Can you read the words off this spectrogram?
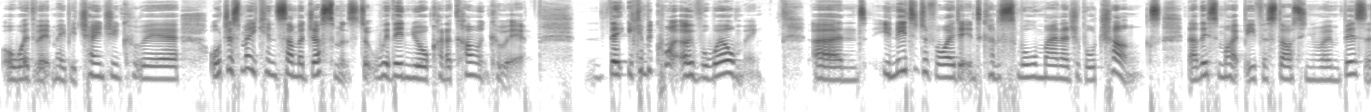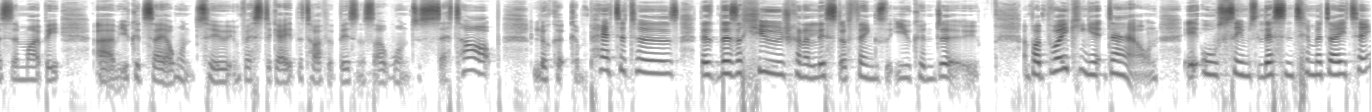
or whether it may be changing career or just making some adjustments to, within your kind of current career they, it can be quite overwhelming and you need to divide it into kind of small manageable chunks. Now this might be for starting your own business. It might be um, you could say i want to investigate the type of business i want to set up look at competitors. There, there's a huge kind of list of things that you can do. And by breaking it down it all seems less intimidating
